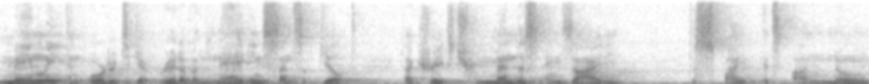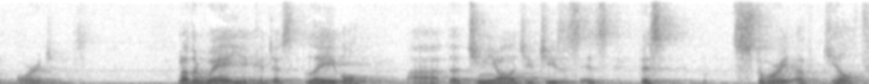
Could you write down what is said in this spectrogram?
mainly in order to get rid of a nagging sense of guilt that creates tremendous anxiety despite its unknown origins. Another way you could just label uh, the genealogy of Jesus is this story of guilt,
